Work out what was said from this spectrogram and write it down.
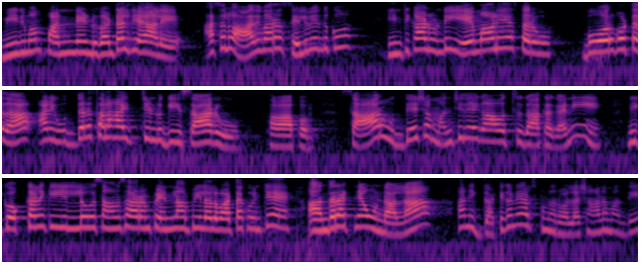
మినిమం పన్నెండు గంటలు చేయాలి. అసలు ఆదివారం సెలవు ఎందుకు ఇంటికాడుండి ఏ చేస్తారు? బోర్ కొట్టదా? అని ఉద్దర సలహా ఇచ్చిండు గీ సారు. పాపం. సారు ఉద్దేశం మంచిదే కావచ్చు గాక కానీ నీకు ఒక్కనికి ఇల్లు సంసారం పెండ్లాం పిల్లలు పట్టకుంటే అందరట్నే ఉండాలనా? అని గట్టిగానే అరుచుకున్నారు వాళ్ళ చాలా మంది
